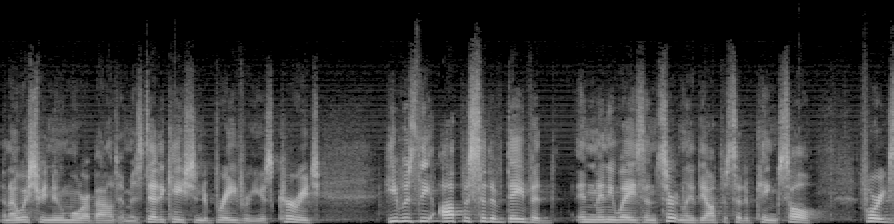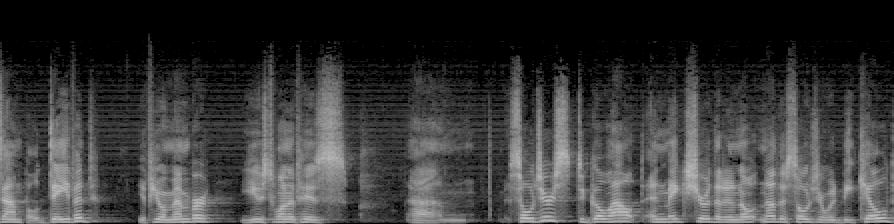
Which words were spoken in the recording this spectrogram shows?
and I wish we knew more about him. His dedication to bravery, his courage. He was the opposite of David in many ways, and certainly the opposite of King Saul. For example, David, if you remember, used one of his um, soldiers to go out and make sure that another soldier would be killed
